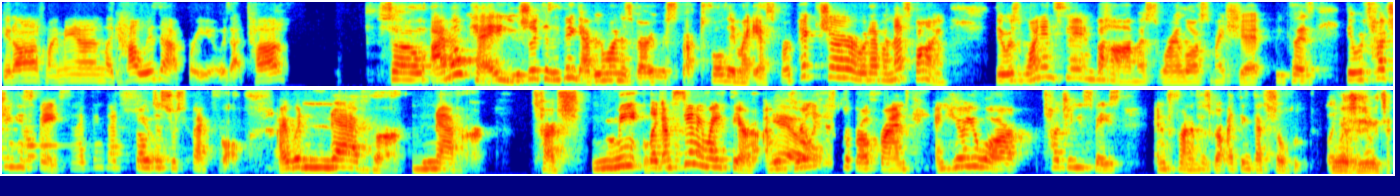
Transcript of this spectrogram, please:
Get off my man. Like, how is that for you? Is that tough? So I'm okay usually because I think everyone is very respectful. They might ask for a picture or whatever, and that's fine. There was one incident in Bahamas where I lost my shit because they were touching his face, and I think that's so disrespectful. I would never, never touch me. Like I'm standing right there. I'm Ew. really his girlfriend, and here you are touching his face in front of his girl. I think that's so rude. Like, I listen, was- listen,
